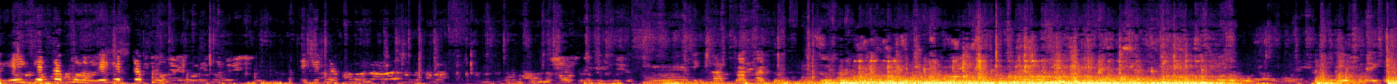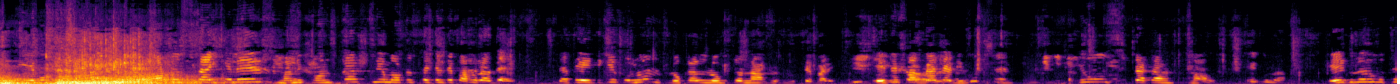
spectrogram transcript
ওই এই গেটটা খোলো এই গেটটা খোল। এই গেটটা খোল। মোটরসাইকেলের মানে সন্ত্রাস নিয়ে মোটরসাইকেলটা পাহারা দেয় যাতে এদিকে কোনো লোকাল লোকজন না ঢুকতে পারে। এটা সব ব্যাটারি বুঝছেন? হিউজ টাকার মাল এগুলা। এইগুলো হচ্ছে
